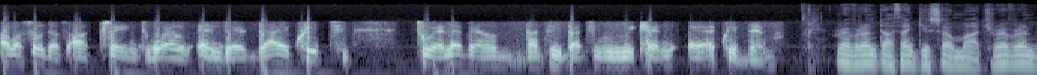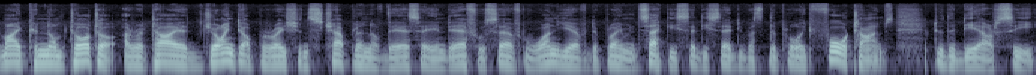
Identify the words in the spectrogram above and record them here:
our soldiers are trained well and uh, they are equipped to a level that that we can uh, equip them. Reverend, I thank you so much. Reverend Mike Nomtoto, a retired Joint Operations Chaplain of the SANDF who served one year of deployment. Saki said he said he was deployed four times to the DRC.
